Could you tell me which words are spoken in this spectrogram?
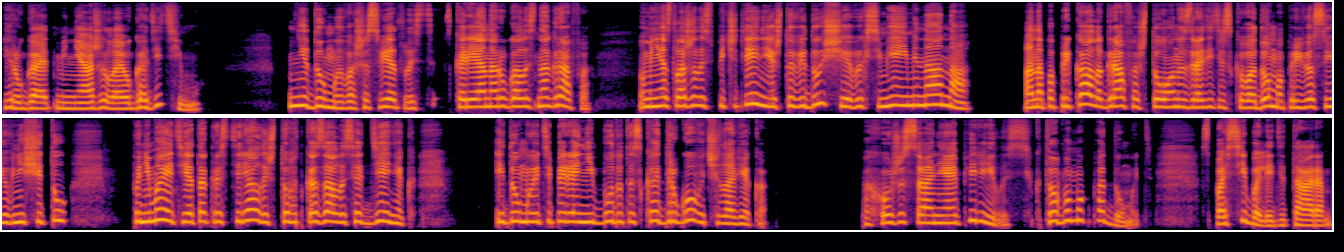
и ругает меня, желая угодить ему. Не думаю, ваша светлость, скорее она ругалась на графа. У меня сложилось впечатление, что ведущая в их семье именно она. Она попрекала графа, что он из родительского дома привез ее в нищету. Понимаете, я так растерялась, что отказалась от денег. И думаю, теперь они будут искать другого человека. Похоже, Саня оперилась. Кто бы мог подумать. Спасибо, леди Тара.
